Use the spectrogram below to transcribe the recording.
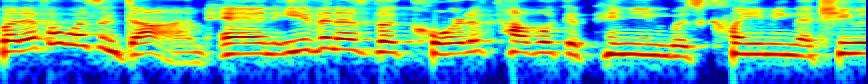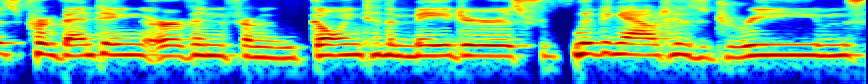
But Effa wasn't done. And even as the court of public opinion was claiming that she was preventing Irvin from going to the majors, from living out his dreams,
